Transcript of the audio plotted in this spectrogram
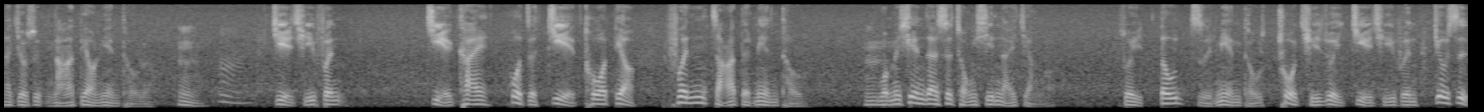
那就是拿掉念头了，嗯嗯，解其分，解开或者解脱掉纷杂的念头，嗯，我们现在是从心来讲哦，所以都指念头，错其锐，解其分，就是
